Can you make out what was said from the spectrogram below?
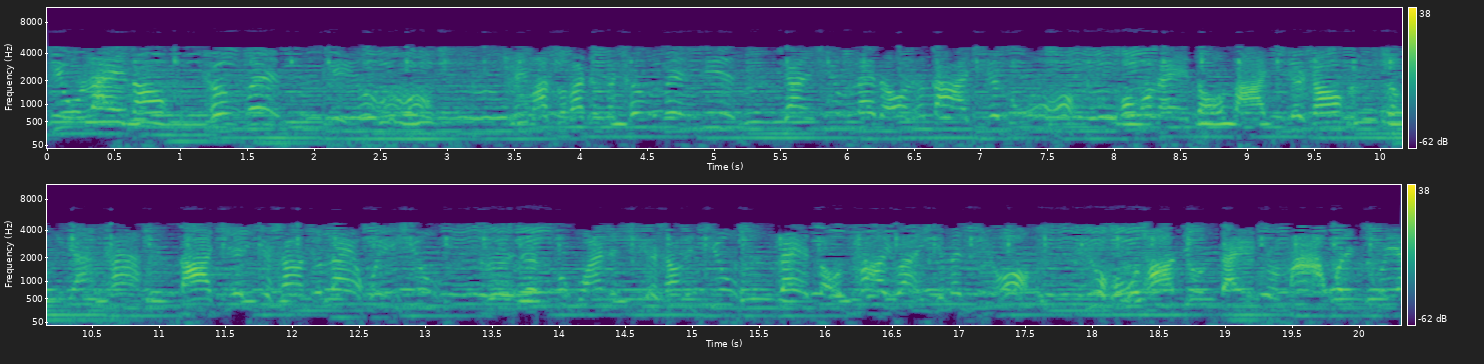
就来到城门厅。是把这个城门进，前行来到了大街中，好嘛来到大街上，睁眼看大街一上就来回行，这人不管这街上的情，来到茶园一门厅，之后他就带着马文出言，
